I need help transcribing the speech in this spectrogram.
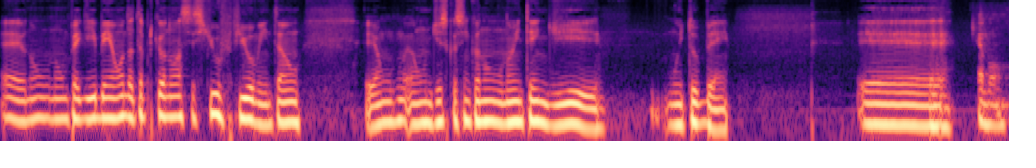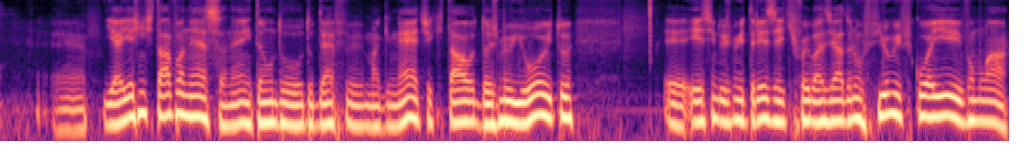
É, eu não, não peguei bem onda, até porque eu não assisti o filme, então é um, é um disco assim que eu não, não entendi muito bem. É, é, é bom. É, e aí a gente tava nessa, né? Então, do, do Death Magnetic e tal, 2008. É, esse em 2013 que foi baseado no filme. Ficou aí, vamos lá,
